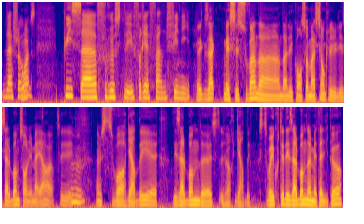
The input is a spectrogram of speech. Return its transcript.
de la chose. Ouais. Puis ça frustre les vrais fans finis. Exact. Mais c'est souvent dans, dans les consommations que les, les albums sont les meilleurs. tu sais. Mhm. Même si tu vas regarder euh, des albums de. euh, regarder. Si tu vas écouter des albums de Metallica,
